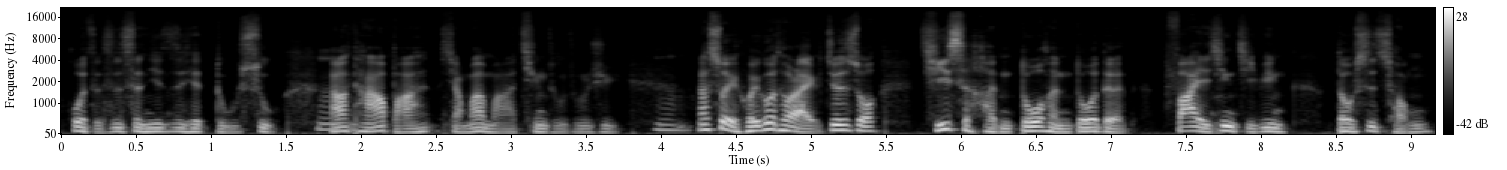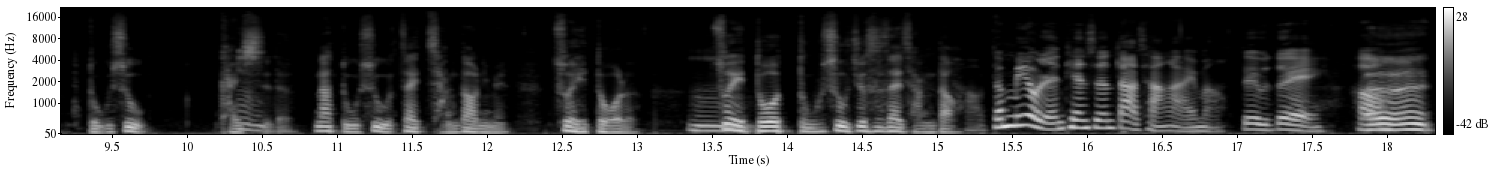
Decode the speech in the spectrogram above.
或者是甚至这些毒素，然后它要把它想办法把它清除出去。嗯，那所以回过头来就是说，其实很多很多的发炎性疾病都是从毒素开始的。那毒素在肠道里面最多了，最多毒素就是在肠道。好，但没有人天生大肠癌嘛，对不对？嗯。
